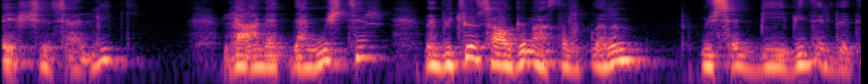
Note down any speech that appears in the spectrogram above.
Eşcinsellik lanetlenmiştir ve bütün salgın hastalıkların müsebbibidir dedi.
